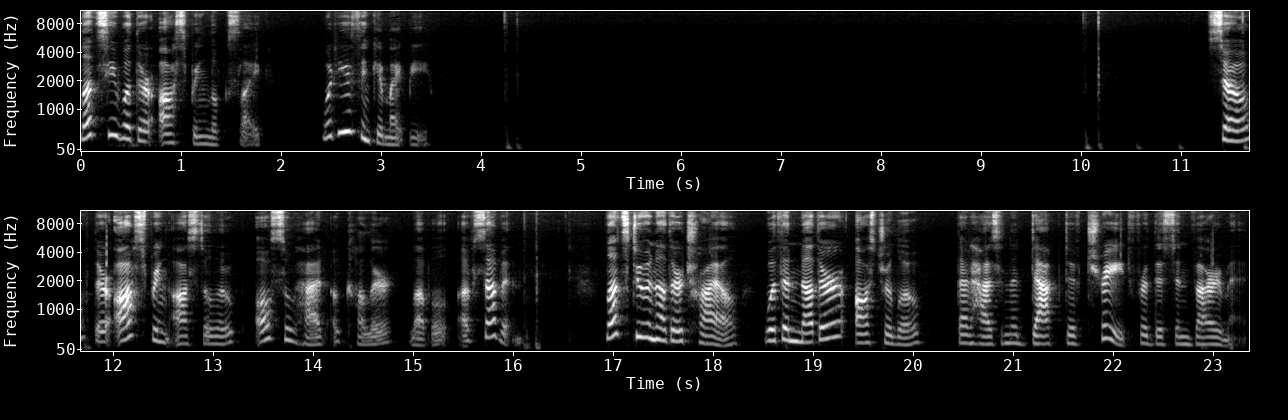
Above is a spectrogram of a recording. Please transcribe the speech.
Let's see what their offspring looks like. What do you think it might be? So their offspring australope also had a color level of 7. Let's do another trial with another australope that has an adaptive trait for this environment.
